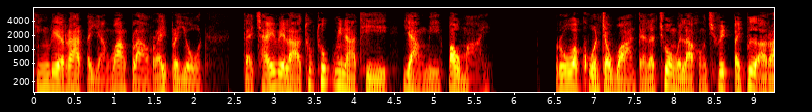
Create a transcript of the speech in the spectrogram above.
ทิ้งเรี่ยราดไปอย่างว่างเปล่าไร้ประโยชน์ แต่ใช้เวลาทุกๆ วินาทีอย่างมีเป้าหมาย รู้ว่าควรจะหวานแต่ละช่วงเวลาของชีวิตไปเพื่ออะไร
